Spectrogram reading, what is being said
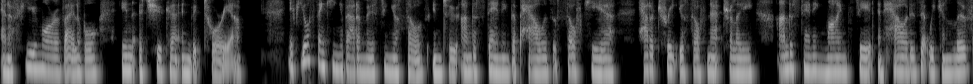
and a few more available in Echuca in Victoria. If you're thinking about immersing yourselves into understanding the powers of self care, how to treat yourself naturally, understanding mindset, and how it is that we can live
